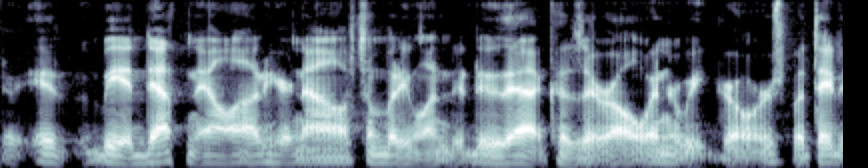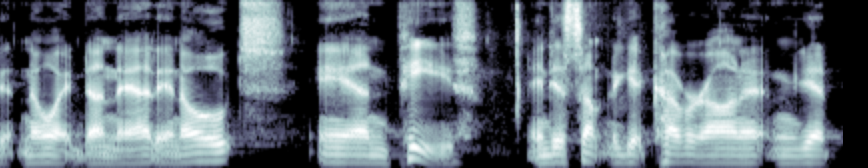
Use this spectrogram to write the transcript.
it'd be a death knell out here now if somebody wanted to do that because they're all winter wheat growers, but they didn't know I'd done that in oats and peas and just something to get cover on it and get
